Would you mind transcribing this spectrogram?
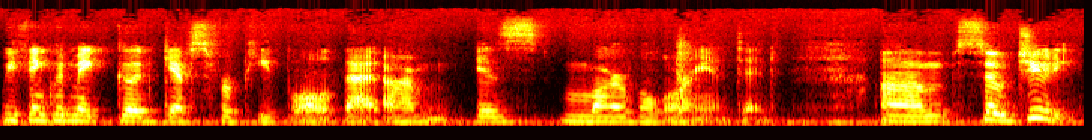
we think would make good gifts for people that um, is Marvel oriented. Um, so Judy,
